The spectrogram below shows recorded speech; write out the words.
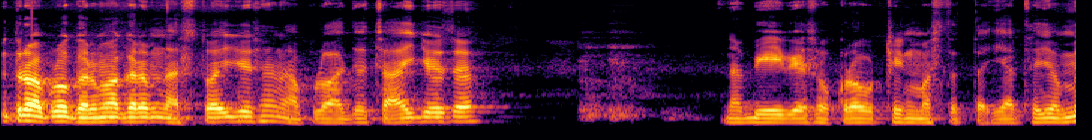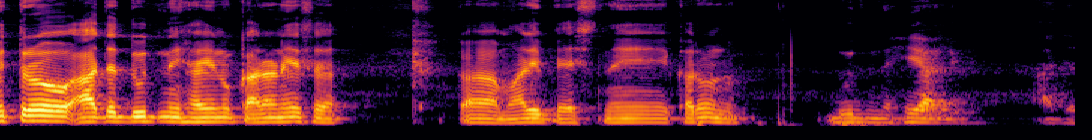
મિત્રો આપણો ગરમા ગરમ નાસ્તો આવી ગયો છે ને આપણો આજે ચા આવી ગયો છે. ને બે બે છોકરા ઉઠીને મસ્ત તૈયાર થઈ ગયો. મિત્રો આજે દૂધ નહીં આવે એનું કારણ એ છે કે મારી ભેંસને ખરું ને દૂધ નહીં આવ્યું આજે.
